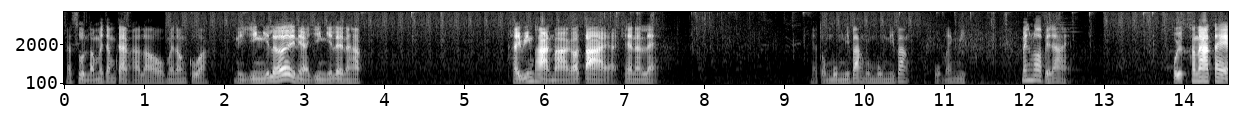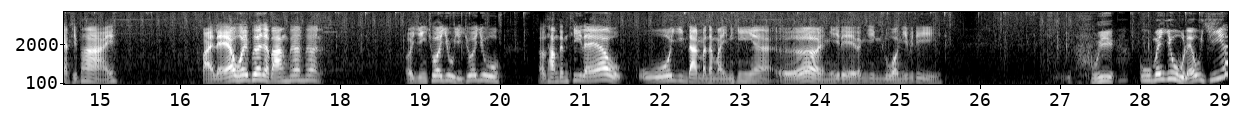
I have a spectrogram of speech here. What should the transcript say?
กระสุนเราไม่จำกัดครับเราไม่ต้องกลัว นี่ยิงนี้เลยเนี่ย ยิงนี้เลยนะครับ ใครวิ่งผ่านมาก็ตายอะแค่นั้นแหละเนี่ยตรงมุมนี้บ้างตรงมุมนี้บ้างโอ้โหแม่งมีแม่งรอดไปได้โอ้ยข้างหน้าแตกชิบหาย ไปแล้วเฮ้ยเพื่อนจะบังเพื่อนเพื่อนเอ้ยยิงช่วยอยู่ยิงช่วยอยู่ เราทำเต็มที่แล้ว โอ้ยิงดันมาทำไมเนี่ยเออ อย่างนี้เดต้องยิงรัวอย่างนี้ไปดีหุยกูไม่อยู่แล้วเฮีย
